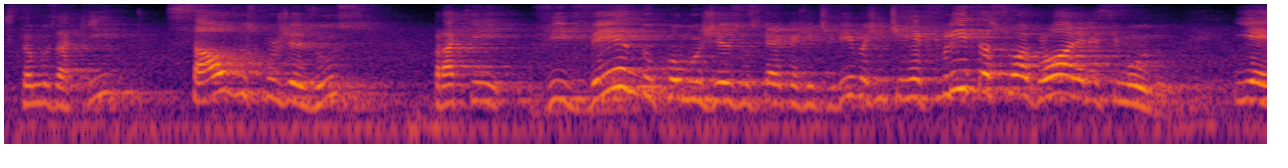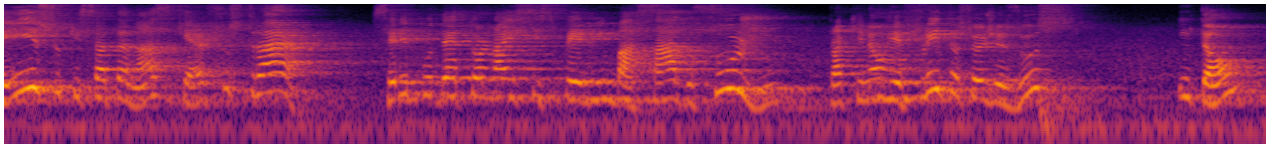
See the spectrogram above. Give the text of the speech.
Estamos aqui, salvos por Jesus, para que, vivendo como Jesus quer que a gente viva, a gente reflita a sua glória nesse mundo. E é isso que Satanás quer frustrar. Se ele puder tornar esse espelho embaçado, sujo, para que não reflita o Senhor Jesus, então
